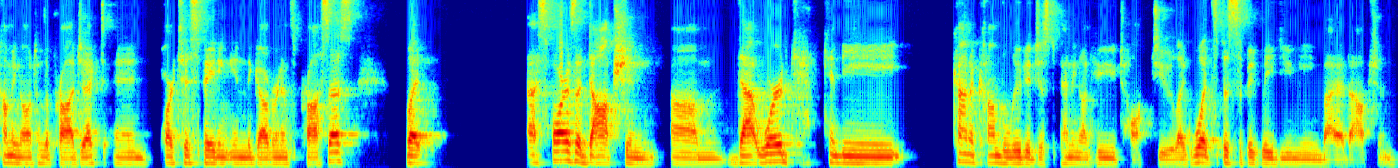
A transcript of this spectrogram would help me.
coming onto the project and participating in the governance process. But as far as adoption, um, that word can be kind of convoluted just depending on who you talk to. Like, what specifically do you mean by adoption?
